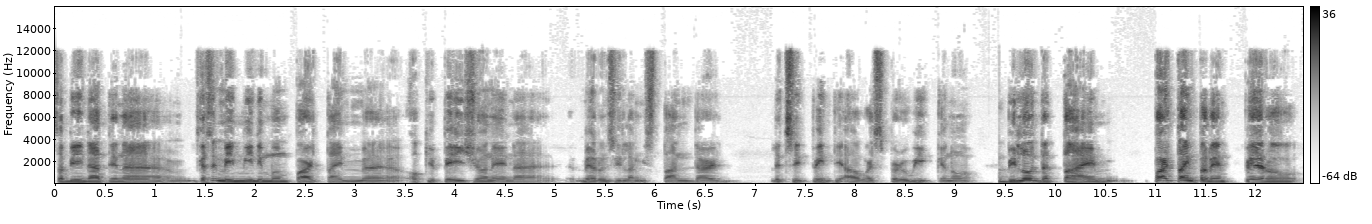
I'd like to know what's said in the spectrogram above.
sabihin natin na kasi may minimum part-time uh, occupation eh na meron silang standard let's say 20 hours per week you know. Below that time part-time pa rin pero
